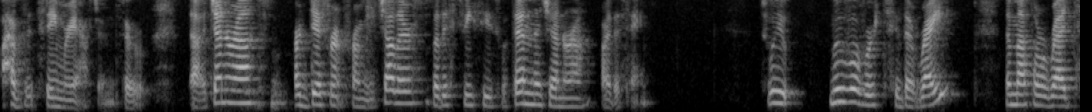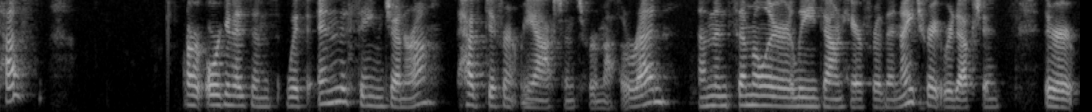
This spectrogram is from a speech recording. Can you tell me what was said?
have the same reaction. So uh, genera are different from each other, but the species within the genera are the same. So we move over to the right, the methyl red test our organisms within the same genera have different reactions for methyl red. And then similarly down here for the nitrate reduction, there,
